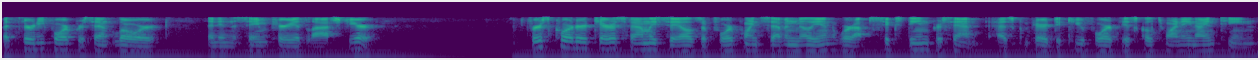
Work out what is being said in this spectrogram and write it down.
but 34% lower than in the same period last year. First quarter Terrace family sales of 4.7 million were up 16% as compared to Q4 fiscal 2019,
